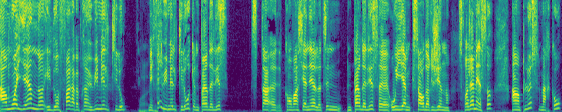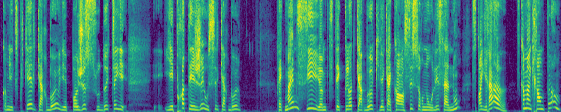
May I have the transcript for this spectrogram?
en moyenne, là, ils doivent faire à peu près un 8000 kilos. Mais fais 8000 kilos avec une paire de lisses euh, conventionnelle, là, une, une paire de lisses euh, OIM qui sort d'origine. Tu feras jamais ça. En plus, Marco, comme il expliquait, le carbure, il est pas juste soudé. Tu sais, il, est- il est protégé aussi, le carbure. Fait que même s'il y a un petit éclat de carbure qui vient qu'à casser sur nos lisses à nous, c'est pas grave. C'est comme un cran de plomb.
